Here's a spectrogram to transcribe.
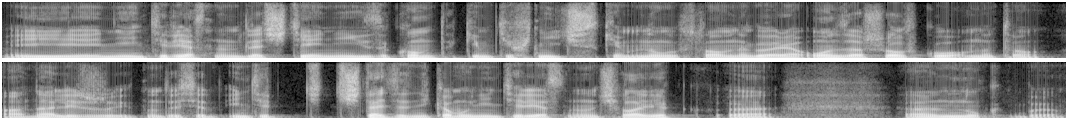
и неинтересным для чтения языком, таким техническим. Ну, условно говоря, он зашел в комнату, она лежит. Ну, то есть это, читать это никому не интересно, но человек, э, э, ну, как бы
